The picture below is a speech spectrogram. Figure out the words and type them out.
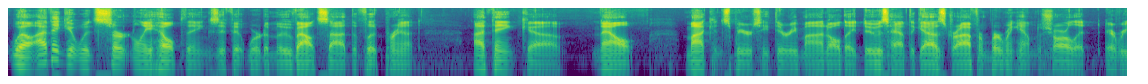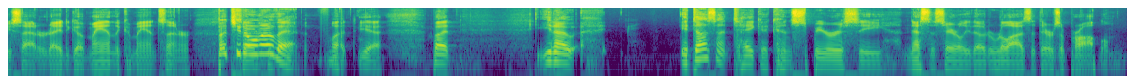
Well, I think it would certainly help things if it were to move outside the footprint. I think uh, now my conspiracy theory mind, all they do is have the guys drive from Birmingham to Charlotte every Saturday to go man the command center. But you so, don't know that. But yeah, but you know, it doesn't take a conspiracy necessarily though to realize that there's a problem.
